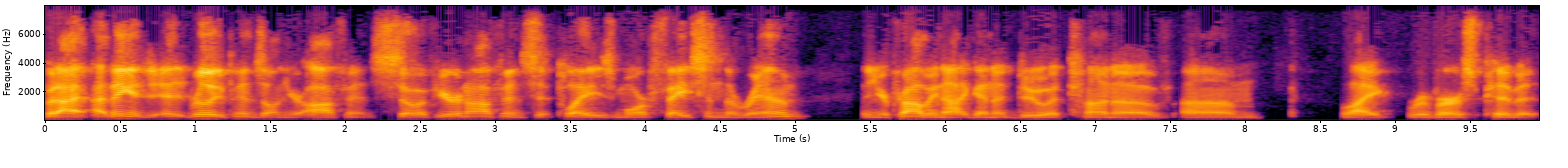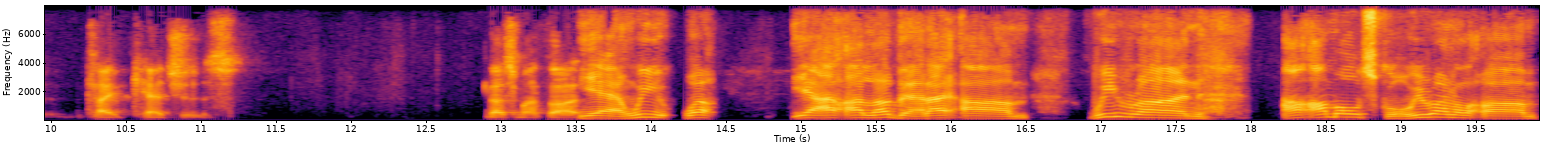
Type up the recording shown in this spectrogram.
but I, I think it, it really depends on your offense. So if you're an offense that plays more facing the rim, then you're probably not going to do a ton of um, like reverse pivot type catches. That's my thought. Yeah, and we well, yeah, I, I love that. I um, we run. I, am old school. We run a um,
